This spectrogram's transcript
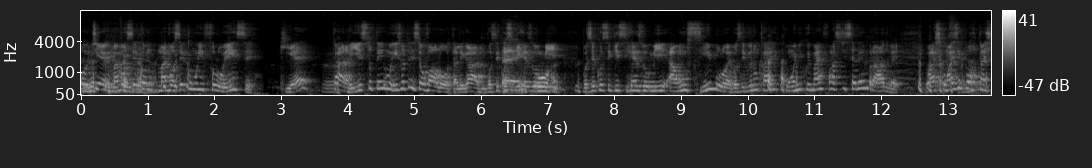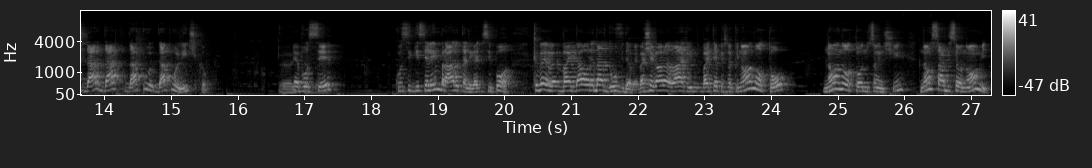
Ô, Diego, mas você, como, mas você como influencer, que é, cara, isso tem, isso tem seu valor, tá ligado? Você conseguir Tem. resumir, você conseguir se resumir a um símbolo, é você vira um cara icônico e mais fácil de ser lembrado, velho. Eu acho que o mais importante da, da, da, da política é você conseguir ser lembrado, tá ligado? Tipo Assim, pô, que, véi, vai, dar a hora da dúvida, velho. Vai chegar a hora lá que vai ter a pessoa que não anotou, não anotou no santinho, não sabe seu nome,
